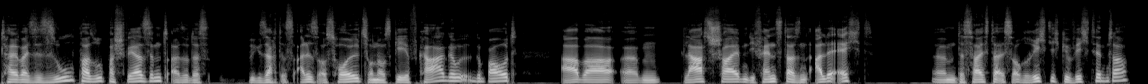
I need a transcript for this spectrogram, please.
teilweise super, super schwer sind. Also das, wie gesagt, ist alles aus Holz und aus GFK ge gebaut, aber ähm, Glasscheiben, die Fenster sind alle echt. Ähm, das heißt, da ist auch richtig Gewicht hinter.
